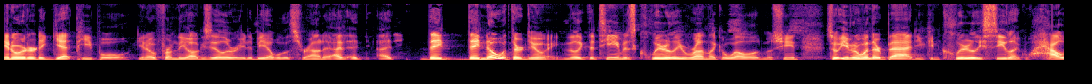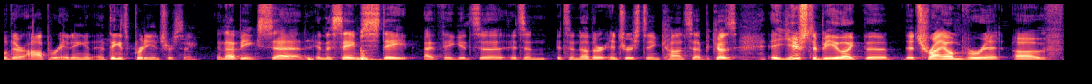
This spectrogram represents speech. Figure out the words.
in order to get people, you know, from the auxiliary to be able to surround it. I, I, they they know what they're doing. Like the team is clearly run like a well-oiled machine. So even when they're bad, you can clearly see like how they're operating, and I think it's pretty interesting. And that being said, in the same state, I think it's a it's an it's another interesting concept because it used to be like the the triumvirate of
